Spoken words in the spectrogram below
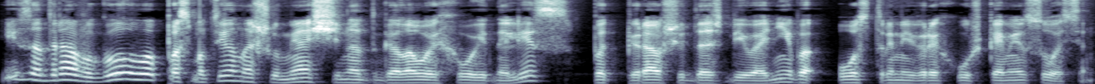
и, задрав голову, посмотрел на шумящий над головой хвойный лес, подпиравший дождливое небо острыми верхушками сосен.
